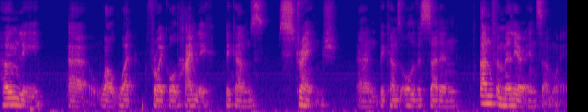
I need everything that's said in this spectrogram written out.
homely, uh, well, what Freud called Heimlich, becomes strange and becomes all of a sudden unfamiliar in some way.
